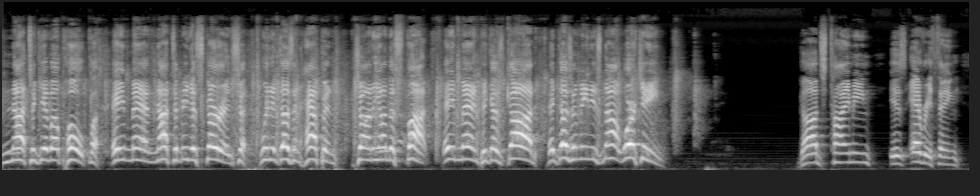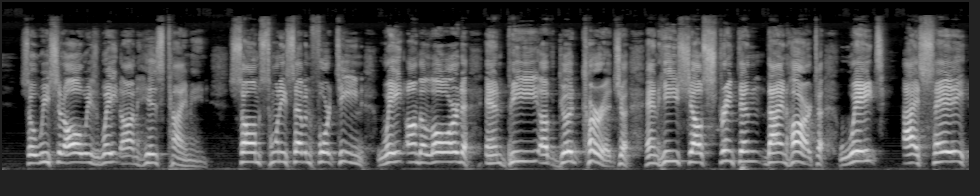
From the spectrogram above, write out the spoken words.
not to give up hope. Amen. Not to be discouraged when it doesn't happen. Johnny on the spot. Amen. Because God, it doesn't mean He's not working. God's timing is everything, so we should always wait on His timing. Psalms 27 14, wait on the Lord and be of good courage, and he shall strengthen thine heart. Wait, I say,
